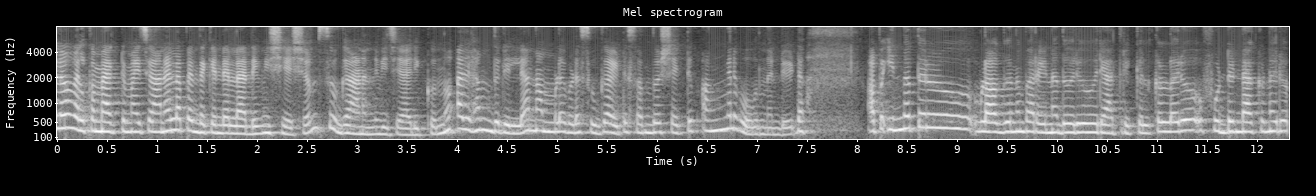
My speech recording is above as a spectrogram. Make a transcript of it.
Hello welcome back to my channel. അപ്പോൾ എന്തൊക്കെയുണ്ട് എല്ലാവരുടെയും വിശേഷം? സുഖമാണെന്ന് വിചാരിക്കുന്നു. അലഹമ്മദില്ല നമ്മളിവിടെ സുഖമായിട്ട് സന്തോഷമായിട്ട് അങ്ങനെ പോകുന്നുണ്ട് കേട്ടോ. അപ്പോൾ ഇന്നത്തെ ഒരു വ്ളോഗ് എന്ന് പറയുന്നത് ഒരു രാത്രിക്കൽക്കുള്ളൊരു ഫുഡ് ഉണ്ടാക്കുന്ന ഒരു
